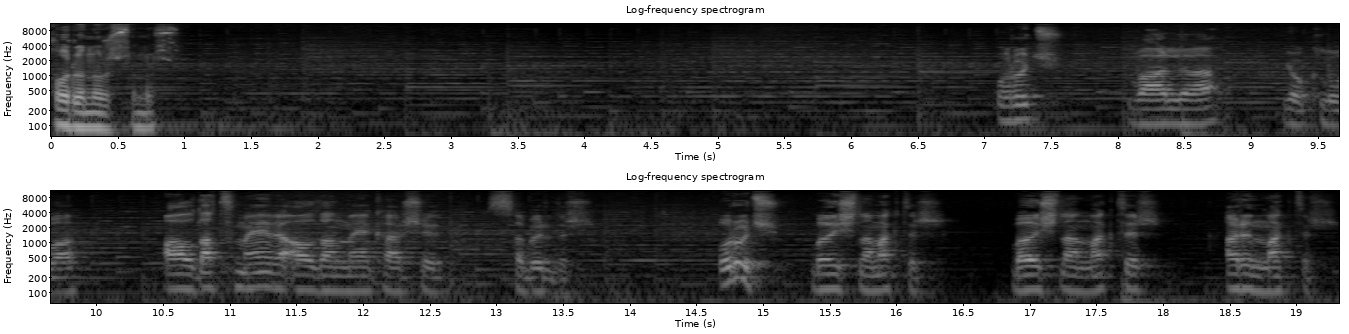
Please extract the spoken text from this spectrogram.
korunursunuz. Oruç, varlığa, yokluğa, aldatmaya ve aldanmaya karşı sabırdır. Oruç, bağışlamaktır, bağışlanmaktır, arınmaktır.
